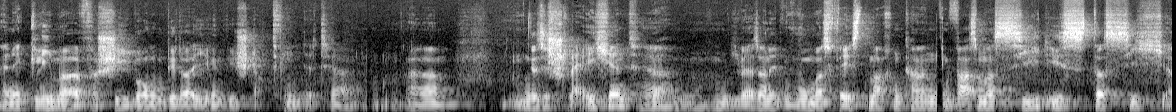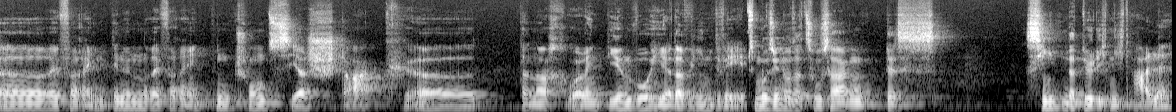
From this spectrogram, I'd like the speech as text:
eine Klimaverschiebung, die da irgendwie stattfindet. Ja. Ähm, es ist schleichend, ja. ich weiß auch nicht, wo man es festmachen kann. Was man sieht, ist, dass sich äh, Referentinnen und Referenten schon sehr stark äh, danach orientieren, woher der Wind weht. Jetzt muss ich nur dazu sagen, das sind natürlich nicht alle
